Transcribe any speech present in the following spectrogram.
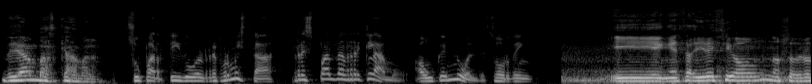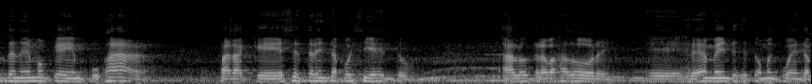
de ambas cámaras. Su partido, el reformista, respalda el reclamo, aunque no el desorden. Y en esa dirección nosotros tenemos que empujar para que ese 30% a los trabajadores eh, realmente se tome en cuenta.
